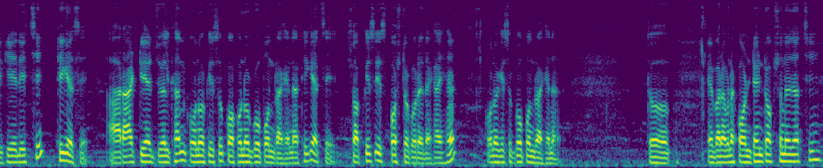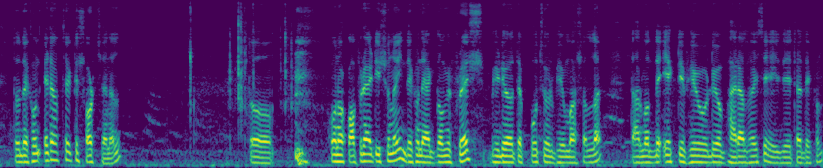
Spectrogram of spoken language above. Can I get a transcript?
দেখিয়ে দিচ্ছি, ঠিক আছে? আর আর টি আর জুয়েল খান কোনো কিছু কখনো গোপন রাখে না, ঠিক আছে? সব কিছু স্পষ্ট করে দেখায় হ্যাঁ? কোনো কিছু গোপন রাখে না। তো এবার আমরা কন্টেন্ট অপশনে যাচ্ছি। তো দেখুন, এটা হচ্ছে একটি শর্ট চ্যানেল তো কোনো কপিরাইট ইস্যু নেই, দেখুন একদমই ফ্রেশ ভিডিওতে প্রচুর ভিউ মাসাল্লাহ তার মধ্যে একটি ভিডিও ভাইরাল হয়েছে, এই যে এটা দেখুন।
